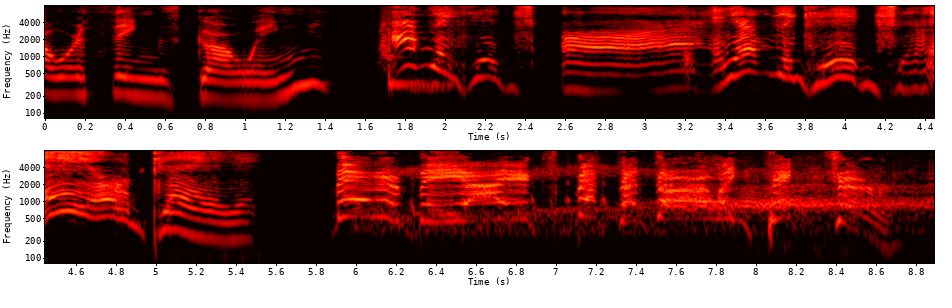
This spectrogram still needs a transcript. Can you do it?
how are things going? Everything's, uh, everything's okay. Better be, I expect a darling picture!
